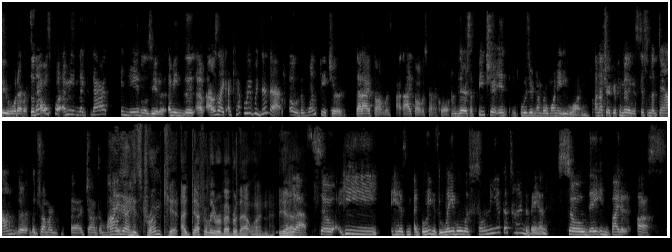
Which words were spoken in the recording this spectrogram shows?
or whatever. So that was what, I mean, like that enables you to, I mean, the, I, I was like, I can't believe we did that. Oh, the one feature that I thought was, I thought was kind of cool. There's a feature in Wizard number 181. I'm not sure if you're familiar with System of Down, the, the drummer, uh, John Dolmayan. Oh yeah, his drum kit. I definitely remember that one. Yeah. Yeah. So he, his, I believe his label was Sony at that time, the band. So they invited us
